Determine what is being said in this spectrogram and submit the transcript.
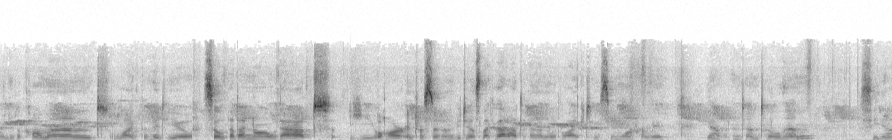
leave a comment, like the video, so that I know that you are interested in videos like that and would like to see more from me. Yeah, and until then, see ya!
